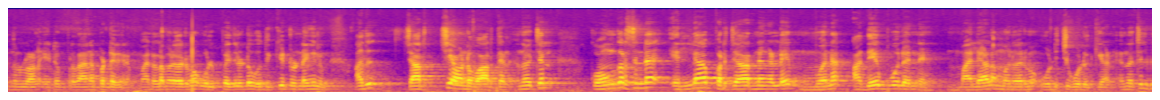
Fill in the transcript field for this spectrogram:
എന്നുള്ളതാണ് ഏറ്റവും പ്രധാനപ്പെട്ട കാര്യം. മലയാള മനോരമ ഉൾപ്പേജിലോട്ട് ഒതുക്കിയിട്ടുണ്ടെങ്കിലും അത് ചർച്ചയാവേണ്ട വാർത്തയാണ്. എന്ന് വെച്ചാൽ കോൺഗ്രസിന്റെ എല്ലാ പ്രചാരണങ്ങളുടെയും മുന അതേപോലെ തന്നെ മലയാള മനോരമ ഒടിച്ചു കൊടുക്കുകയാണ്. എന്ന് വെച്ചാൽ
